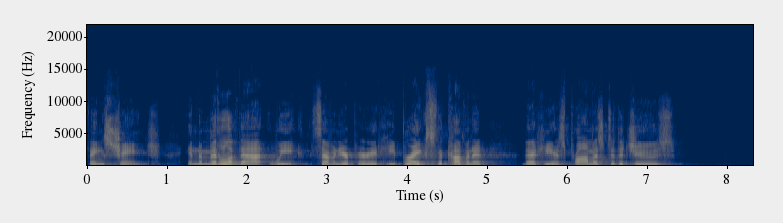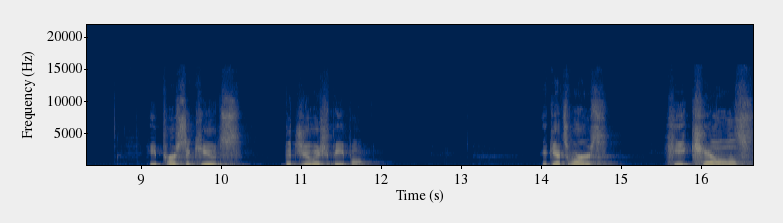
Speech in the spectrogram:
things change. In the middle of that week, seven year period, he breaks the covenant that he has promised to the Jews. He persecutes the Jewish people. It gets worse. He kills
